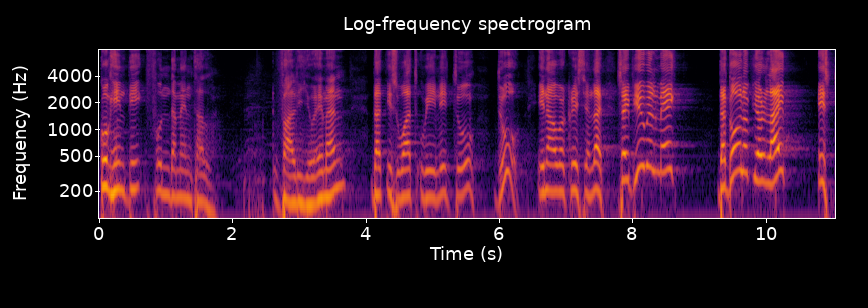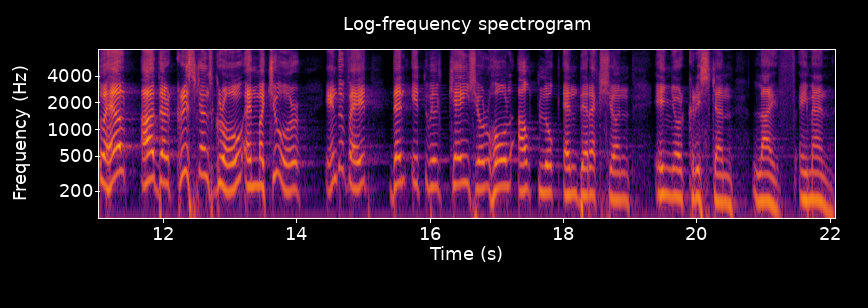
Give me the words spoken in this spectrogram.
Kung hindi fundamental value. Amen? That is what we need to do in our Christian life. So if you will make the goal of your life is to help other Christians grow and mature in the faith, then it will change your whole outlook and direction in your Christian life. Amen.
